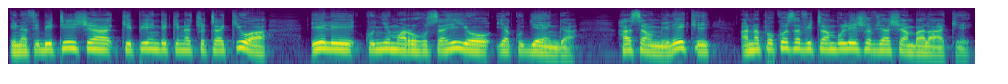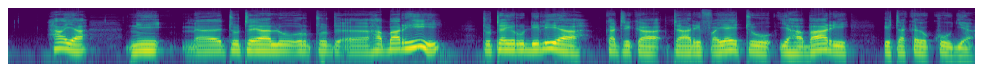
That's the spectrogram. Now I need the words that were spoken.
inathibitisha kipindi kinachotakiwa ili kunyimwa ruhusa hiyo ya kujenga. Hasa mmiliki anapokosa vitambulisho vya shamba lake. Haya ni uh, tutayalu, tut, uh, habari hii tutairudilia katika taarifa yetu ya habari itakayokuja.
